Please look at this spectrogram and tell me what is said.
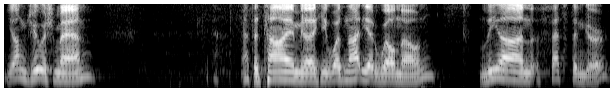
young Jewish man at the time, uh, he was not yet well known, Leon Festinger,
